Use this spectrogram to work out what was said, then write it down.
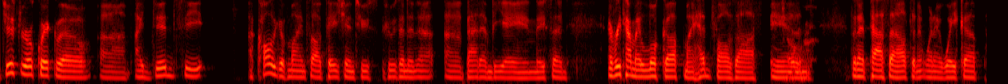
just real quick though, uh, I did see a colleague of mine saw a patient who's who's in a, a bad MVA, and they said every time I look up, my head falls off, and oh. then I pass out, and when I wake up,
